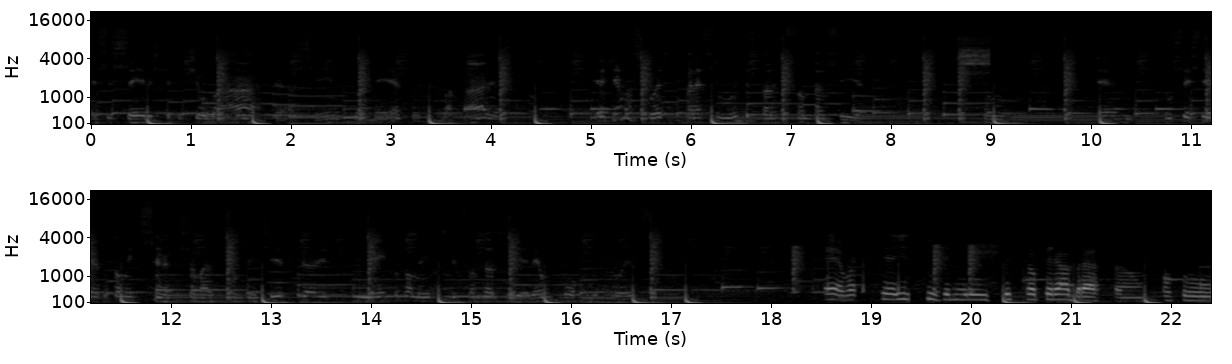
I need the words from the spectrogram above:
esses seres tipo Chewbacca, assim, os planetas, as batalhas, ele tem umas coisas que parecem muito histórias de fantasia. É, sei se é totalmente certo chamar de ficção científica e nem totalmente de fantasia. Ele é um pouco dos dois. É, eu acho que é isso que o gênero space opera abraça. Um pouco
